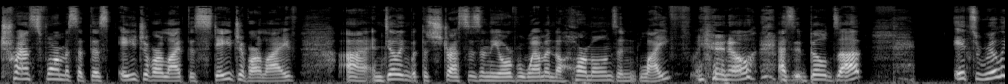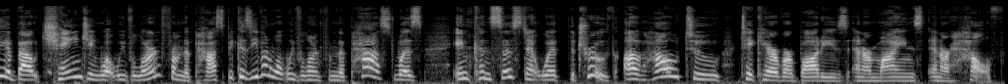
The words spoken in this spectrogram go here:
transform us at this age of our life, this stage of our life, uh, and dealing with the stresses and the overwhelm and the hormones and life, you know, as it builds up. It's really about changing what we've learned from the past because even what we've learned from the past was inconsistent with the truth of how to take care of our bodies and our minds and our health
